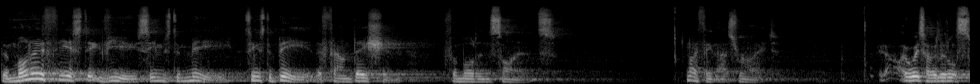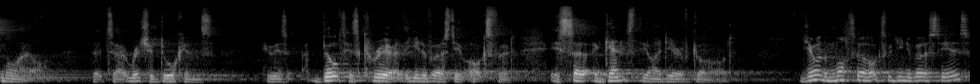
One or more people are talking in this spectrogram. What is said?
The monotheistic view seems to me seems to be the foundation for modern science. And I think that's right. I always have a little smile that uh, Richard Dawkins who has built his career at the University of Oxford, is so against the idea of God. Do you know what the motto of Oxford University is?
